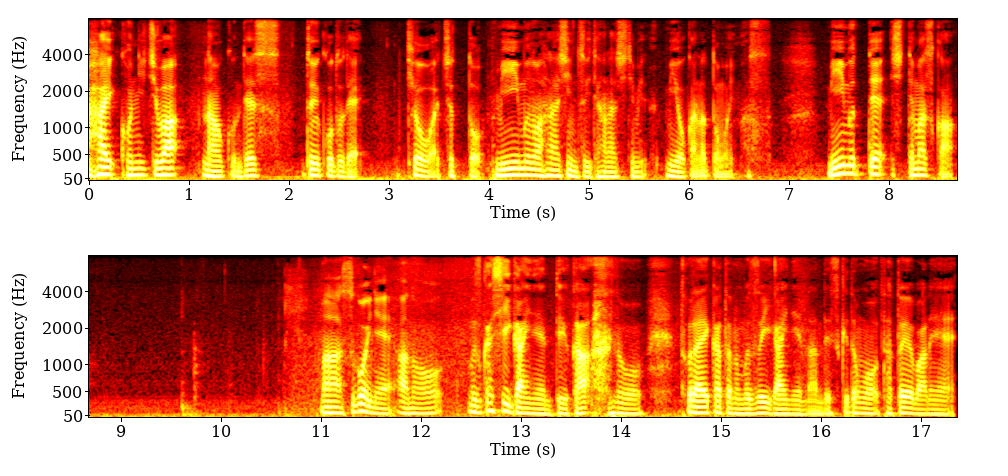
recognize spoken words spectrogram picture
はい、こんにちは、なおくんです。ということで、今日はちょっとミームの話について話してみようかなと思います。ミームって知ってますか？まあ、すごいね、あの、難しい概念というか、あの、捉え方のむずい概念なんですけども、例えばね、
